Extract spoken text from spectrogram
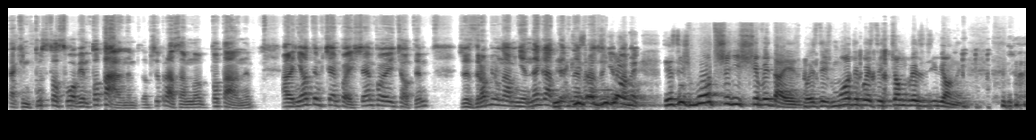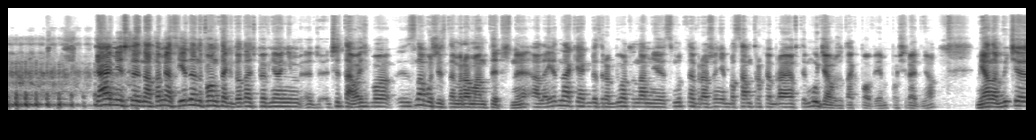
takim pustosłowiem totalnym, no przepraszam, no totalnym, ale nie o tym chciałem powiedzieć. Chciałem powiedzieć o tym, że zrobił na mnie negatywne wrażenie. Zdziwiony. Ty jesteś młodszy niż się wydajesz, bo jesteś młody, bo jesteś ciągle zdziwiony. Chciałem jeszcze natomiast jeden wątek dodać, pewnie o nim czytałeś, bo znowuż jestem romantyczny, ale jednak jakby zrobiło to na mnie smutne wrażenie, bo sam trochę brałem w tym udział, że tak powiem, pośrednio. Mianowicie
